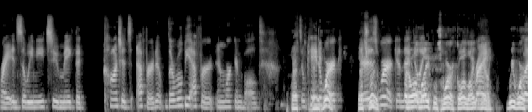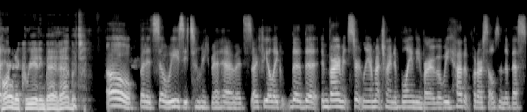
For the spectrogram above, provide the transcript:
right and so we need to make the conscious effort It- there will be effort and work involved That's it's okay to that's work That's there is right. work and But all like life is work. All life, you know, Right. we work But- hard at creating bad habits. oh but it's so easy to make bad habits i feel like the the environment certainly i'm not trying to blame the environment but we haven't put ourselves in the best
